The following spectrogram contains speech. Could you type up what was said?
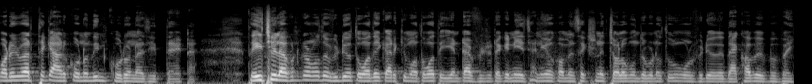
পরের বার থেকে আর কোনো দিন করো না জিততে এটা। তো এই ছিল এখনকার মতো ভিডিও তোমাদের আর কি মতামত এই এন্টার ভিডিওটাকে নিয়ে জানিও কমেন্ট সেকশনে চলো বন্ধুরা, নতুন কোনো ভিডিওতে দেখা হবে। বাই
